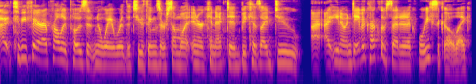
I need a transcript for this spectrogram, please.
I, to be fair, I probably posed it in a way where the two things are somewhat interconnected because I do, I, you know, and David Cutcliffe said it a couple weeks ago. Like,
